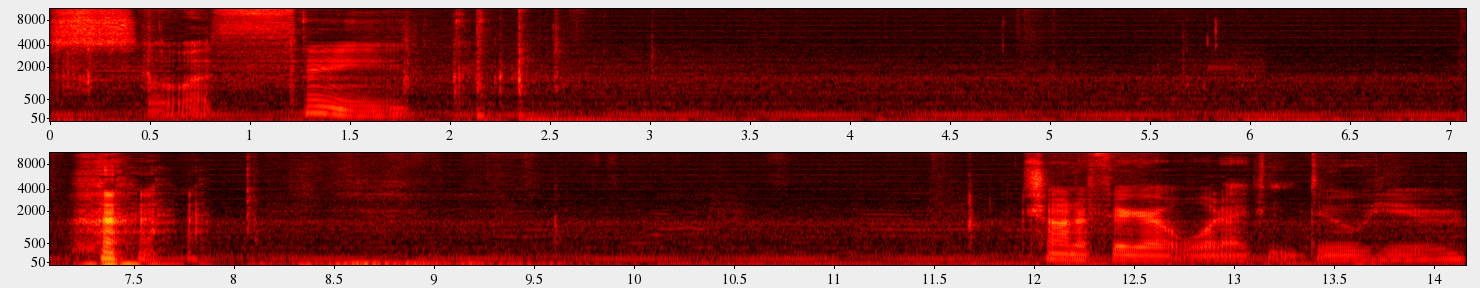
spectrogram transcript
so I think Trying to figure out what I can do here.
